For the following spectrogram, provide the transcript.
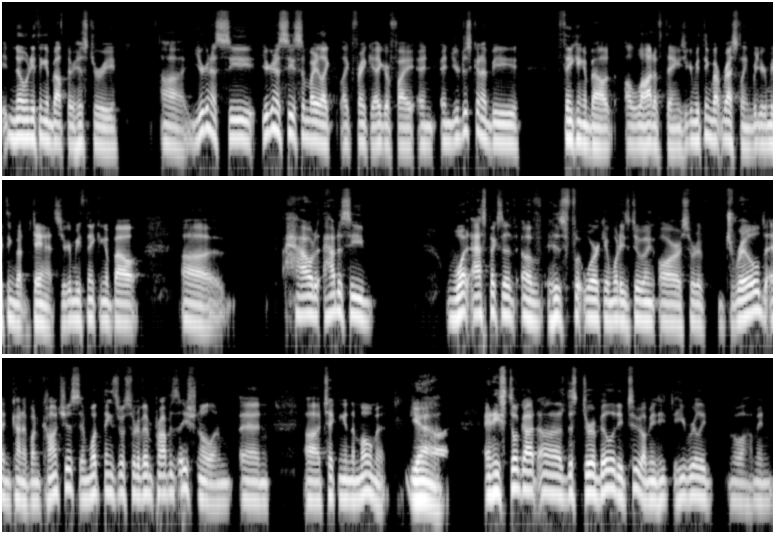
know anything about their history. Uh, you're gonna see you're gonna see somebody like like Frankie Edgar fight, and and you're just gonna be thinking about a lot of things. You're gonna be thinking about wrestling, but you're gonna be thinking about dance. You're gonna be thinking about uh, how how does he what aspects of, of his footwork and what he's doing are sort of drilled and kind of unconscious and what things are sort of improvisational and and uh, taking in the moment yeah uh, and he's still got uh, this durability too. I mean he, he really well i mean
